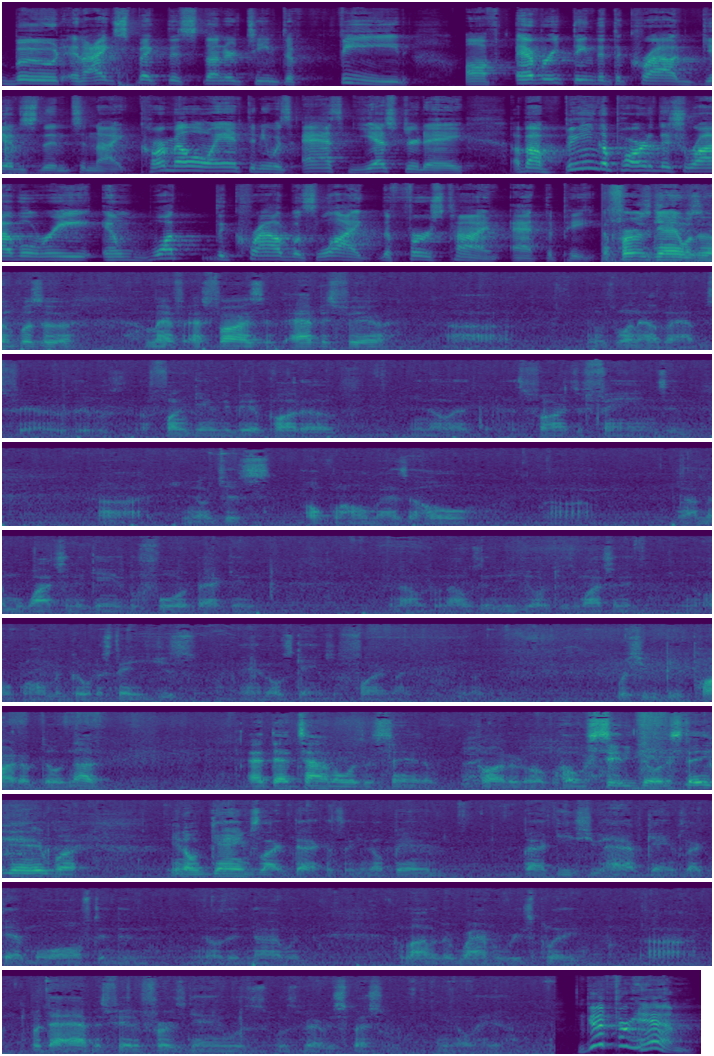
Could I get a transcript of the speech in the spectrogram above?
booed. And I expect this Thunder team to feed off everything that the crowd gives them tonight. Carmelo Anthony was asked yesterday about being a part of this rivalry and what the crowd was like the first time at the peak. The first game was a was a man, as far as the atmosphere, uh, it was one hell of an atmosphere. It was, it was, a fun game to be a part of. You know, as far as the fans and uh, you know just Oklahoma as a whole. Um, you know, I remember watching the games before back in you know when I was in New York, just watching it you know, Oklahoma and Golden State, you just man, those games are fun. Like, you know, wish you could be part of those. Not at that time, I wasn't saying a part of the Oklahoma City Golden State game, but you know, games like that. Because you know, being back east, you have games like that more often than you know than not when a lot of the rivalries play. Uh, but that atmosphere, the first game was was very special. You know, here. Good for him.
